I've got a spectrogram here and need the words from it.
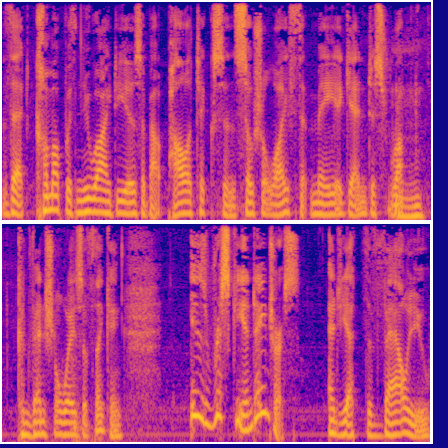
that come up with new ideas about politics and social life that may, again, disrupt mm-hmm. conventional ways of thinking, is risky and dangerous and yet the value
